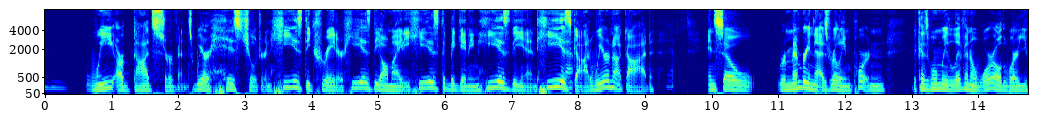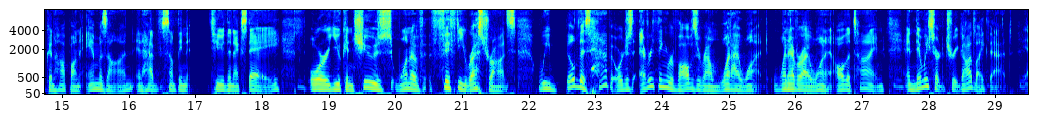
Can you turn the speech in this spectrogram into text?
mm-hmm. we are God's servants. We are His children. He is the creator. He is the Almighty. He is the beginning. He is the end. He is Yeah. God. We are not God. Yeah. And so remembering that is really important because when we live in a world where you can hop on Amazon and have something to you the next day, or you can choose one of 50 restaurants, we build this habit where just everything revolves around what I want, whenever I want it, all the time. Mm-hmm. And then we start to treat God like that. Yeah.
